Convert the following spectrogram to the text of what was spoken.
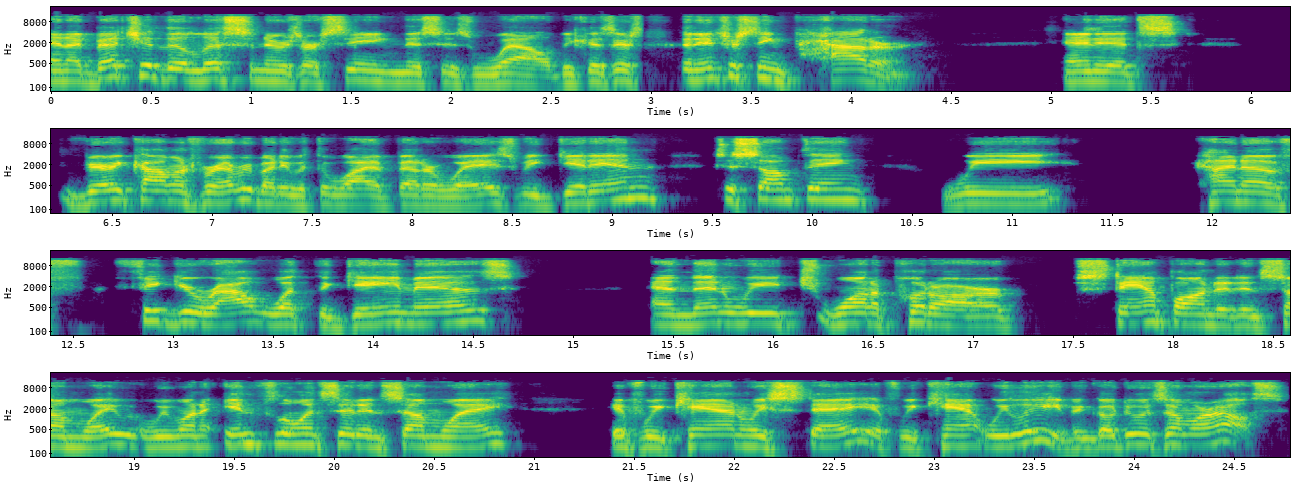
and I bet you the listeners are seeing this as well because there's an interesting pattern. And it's very common for everybody with the why of better ways. We get in to something, we kind of figure out what the game is, and then we want to put our stamp on it in some way. We want to influence it in some way. If we can, we stay. If we can't, we leave and go do it somewhere else.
